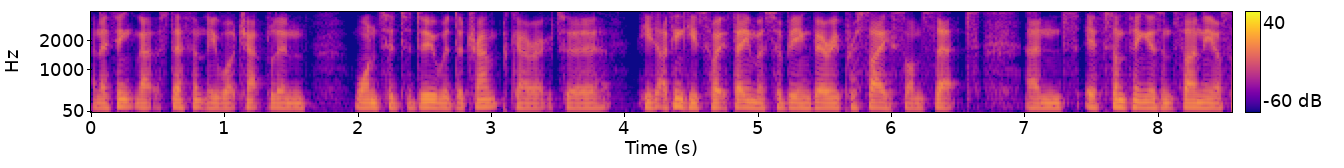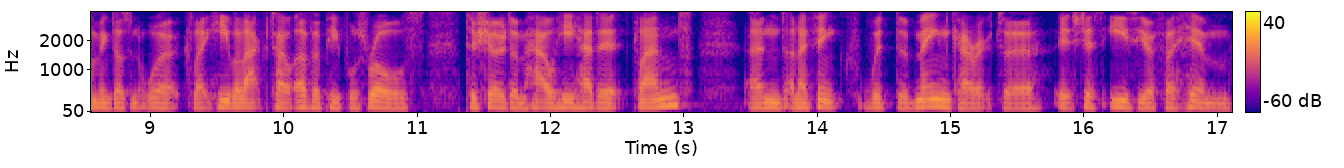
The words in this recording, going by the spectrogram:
And i think that's definitely what chaplin wanted to do with the tramp character. He's i think he's quite famous for being very precise on set. And if something isn't funny or something doesn't work like he will act out other people's roles to show them how he had it planned. And and i think with the main character it's just easier for him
